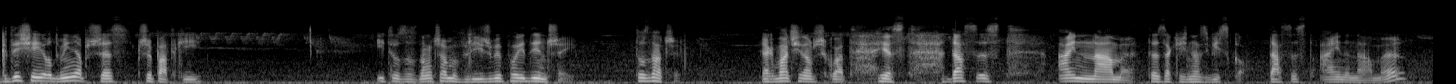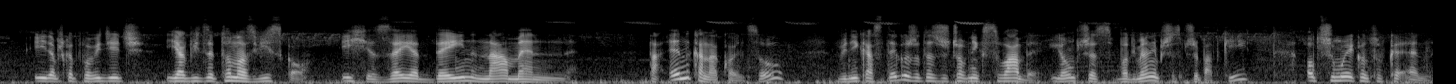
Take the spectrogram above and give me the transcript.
gdy się je odmienia przez przypadki i to zaznaczam w liczbie pojedynczej. To znaczy, jak macie na przykład jest das ist ein Name, to jest jakieś nazwisko. Das ist ein Name i na przykład powiedzieć ja widzę to nazwisko. Ich sehe den Namen. Ta n na końcu wynika z tego, że to jest rzeczownik słaby i on przez, w odmianie przez przypadki otrzymuje końcówkę n.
